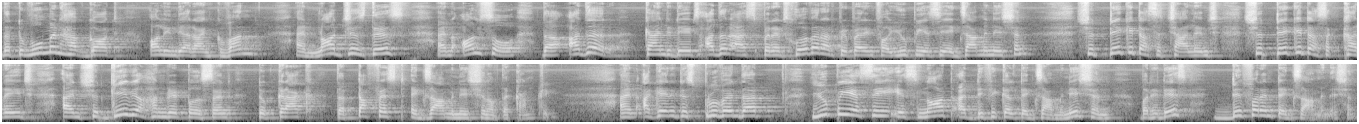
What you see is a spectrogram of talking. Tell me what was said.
that the women have got all India rank 1 and not just this and also the other candidates other aspirants whoever are preparing for UPSC examination should take it as a challenge should take it as a courage and should give you 100% to crack the toughest examination of the country and again it is proven that UPSC is not a difficult examination but it is different examination.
